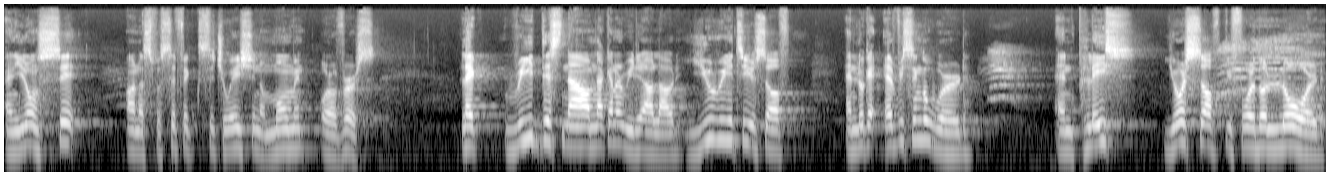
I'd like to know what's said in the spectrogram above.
and you don't sit on a specific situation, a moment, or a verse. Like, read this now. I'm not going to read it out loud. You read it to yourself and look at every single word and place yourself before the Lord.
